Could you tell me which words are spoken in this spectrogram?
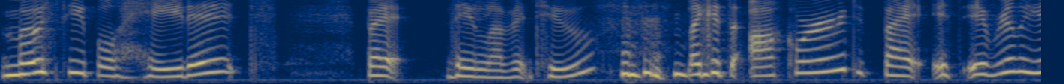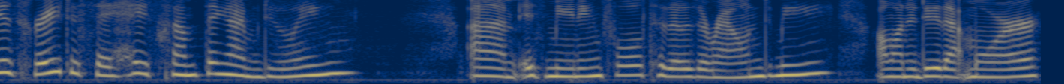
most people hate it but they love it too. like it's awkward, but it, it really is great to say, hey, something I'm doing um, is meaningful to those around me. I want to do that more.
